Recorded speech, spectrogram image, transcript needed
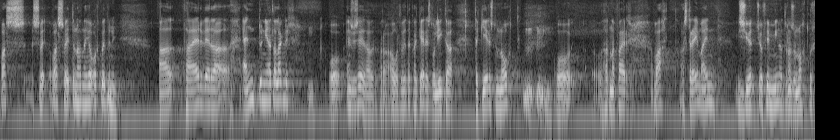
vassveituna hérna hjá orkveitunni mm. að það er verið að endun í alla lagnir mm. og eins og ég segi það verður bara ávart að vita hvað gerist og líka þetta gerist um nótt og og þarna fær vatn að streyma inn í 75 mínútur eins og nokkur.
